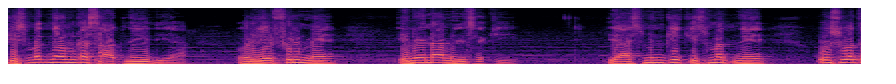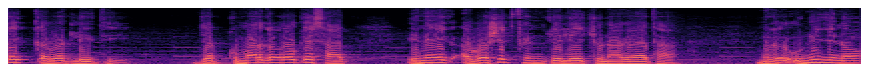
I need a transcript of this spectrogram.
किस्मत ने उनका साथ नहीं दिया और ये फ़िल्में इन्हें ना मिल सकी। यास्मीन की किस्मत ने उस वक्त एक करवट ली थी, जब कुमार गौरव के साथ इन्हें एक अघोषित फ़िल्म के लिए चुना गया था। मगर उन्हीं दिनों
